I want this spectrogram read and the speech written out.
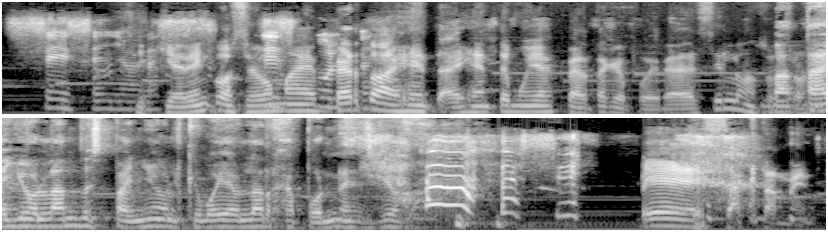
sí, Si señores. quieren consejos más expertos, hay gente, hay gente muy experta que podría decirlo. nosotros no. Batalla hablando español, que voy a hablar japonés yo. Sí. Exactamente.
